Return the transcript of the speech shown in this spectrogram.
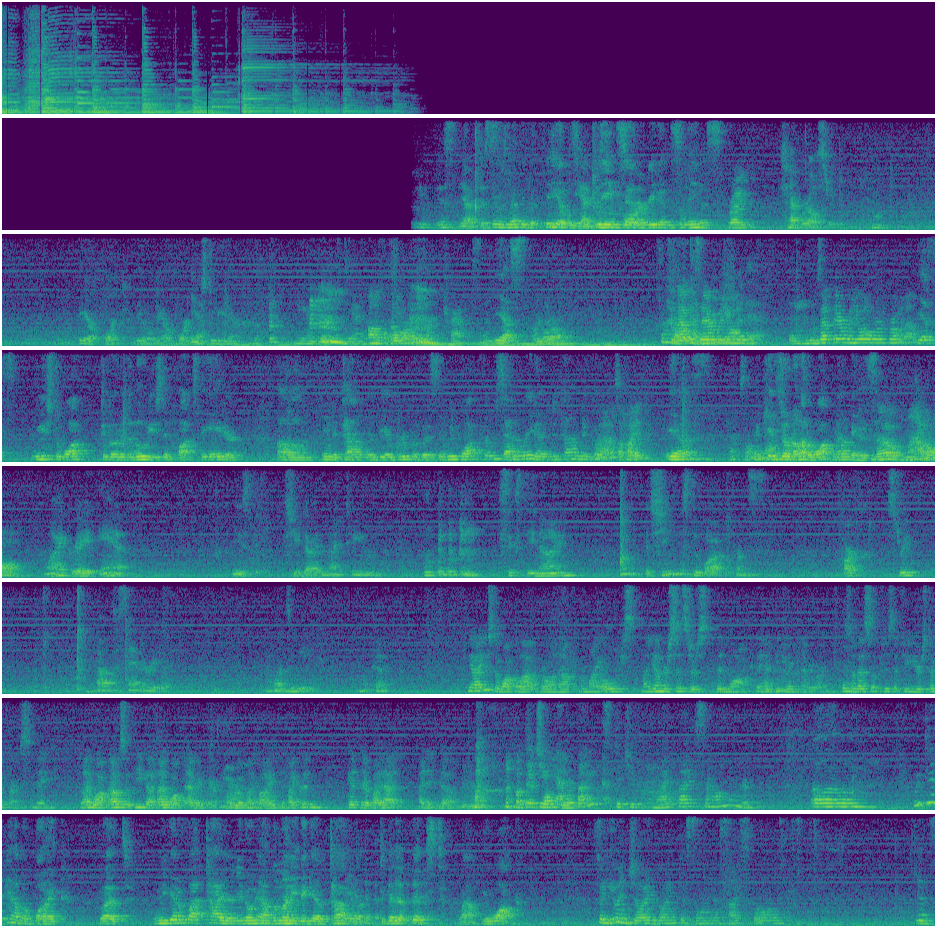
But Yeah, just between before- Santa Rita and Salinas, Right, Chaparral Street. the airport, the old airport Yeah. used to be there. Yeah, yeah. On Laurel? Different Tracks and. Yes, on Laurel. so that was there when you Remember all, that. Mhm. was that there when you all were growing up? Yes, we used to walk to go to the movies at Fox Theater, um, into town, there'd be a group of us, and we'd walk from Santa Rita into town to That go. was a hike? Yes, That's a the lot. kids don't know how to walk nowadays. No, not Mine. at all. My great aunt used to, she died in nineteen sixty-nine. But she used to walk from S- Park Street out to Santa Rita once a week. Okay. Yeah, I used to walk a lot growing up, when my older, my younger sisters didn't walk, they had to be driven everywhere. So Mhm. that's just a few years difference, maybe. But I walked, I was with you guys, I walked everywhere, I rode my bike, if I couldn't get there by that, I didn't go. Mhm. If Did you walk there- have bikes? Did you ride bikes and all, or? Um, we did have a bike, but when you get a flat tire and you don't have the money to get a tire, to get it fixed, well, you walk. So you enjoyed going to Salinas High School? Yes,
